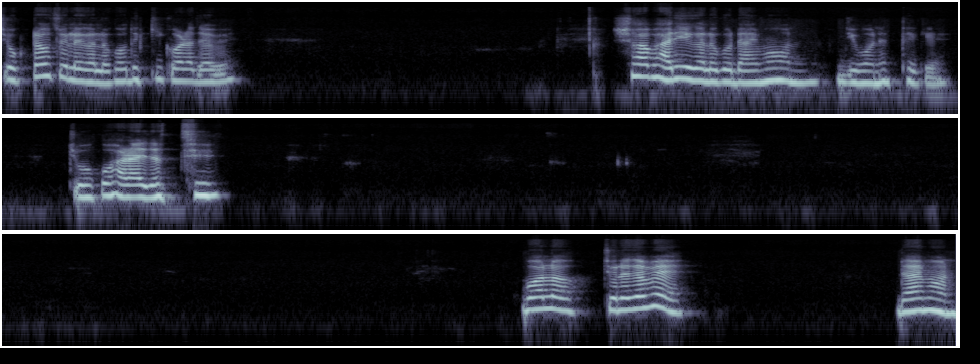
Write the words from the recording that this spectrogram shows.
চোখটাও চলে গেল কত কি করা যাবে? সব হারিয়ে গেল গো ডায়মন্ড জীবনের থেকে। চোখও হারায় যাচ্ছে। বলো, চলে যাবে? ডায়মন্ড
